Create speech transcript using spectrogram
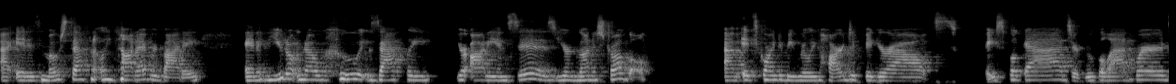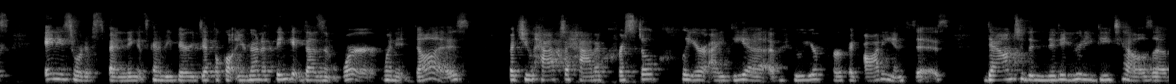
Uh, it is most definitely not everybody and if you don't know who exactly your audience is you're going to struggle um, it's going to be really hard to figure out Facebook ads or Google AdWords, any sort of spending. It's going to be very difficult. You're going to think it doesn't work when it does, but you have to have a crystal clear idea of who your perfect audience is, down to the nitty gritty details of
